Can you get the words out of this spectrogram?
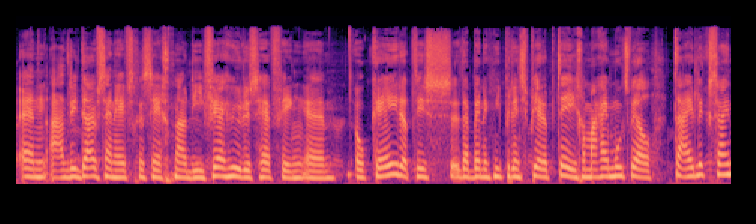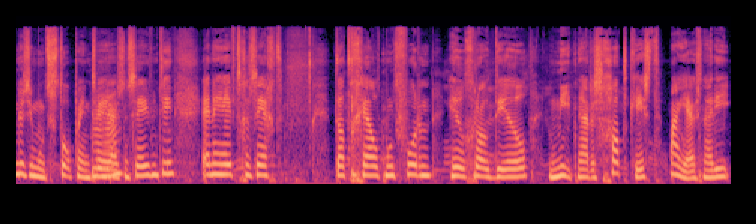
En Adrie Duivenstein heeft gezegd, nou die verhuurdersheffing, uh, oké, okay, dat is, daar ben ik niet principieel op tegen. Maar hij moet wel tijdelijk zijn, dus hij moet stoppen in 2017. Mm -hmm. En hij heeft gezegd, dat geld moet voor een heel groot deel niet naar de schatkist, maar juist naar die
